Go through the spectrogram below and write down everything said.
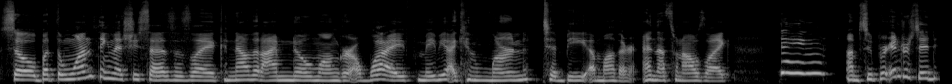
So, but the one thing that she says is like, now that I'm no longer a wife, maybe I can learn to be a mother. And that's when I was like, ding, I'm super interested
